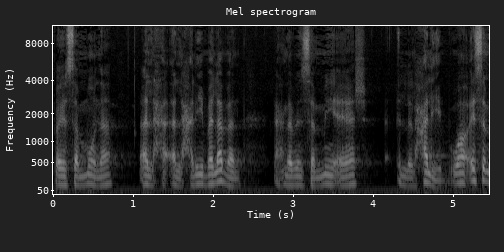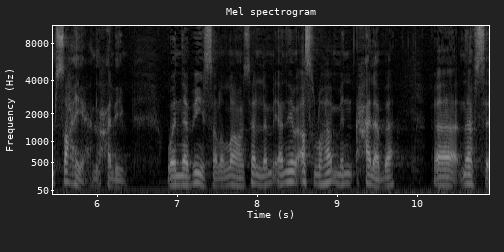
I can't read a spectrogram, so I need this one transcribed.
فيسمون الحليب لبن. إحنا بنسميه إيش؟ الحليب. واسم صحيح للحليب والنبي صلى الله عليه وسلم يعني أصلها من حلبة. فنفس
